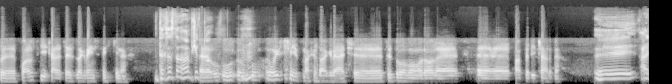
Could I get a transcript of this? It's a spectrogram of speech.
w polskich, ale też w zagranicznych kinach. Tak zastanawiam się, kto... E, u, u, mhm. Will Smith ma chyba grać e, tytułową rolę e, Papy Richarda. Yy, ale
